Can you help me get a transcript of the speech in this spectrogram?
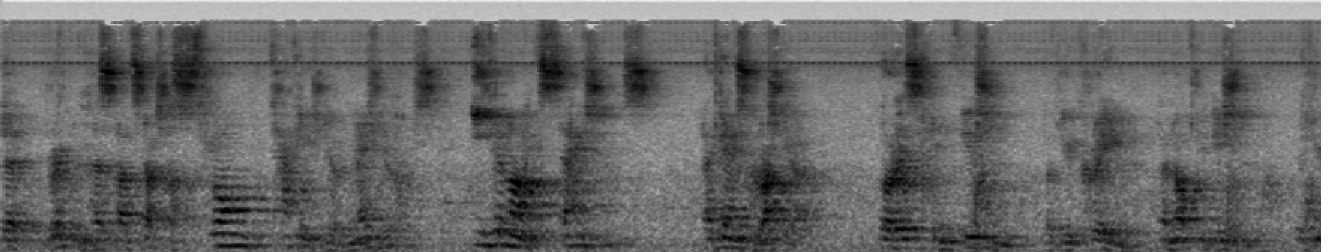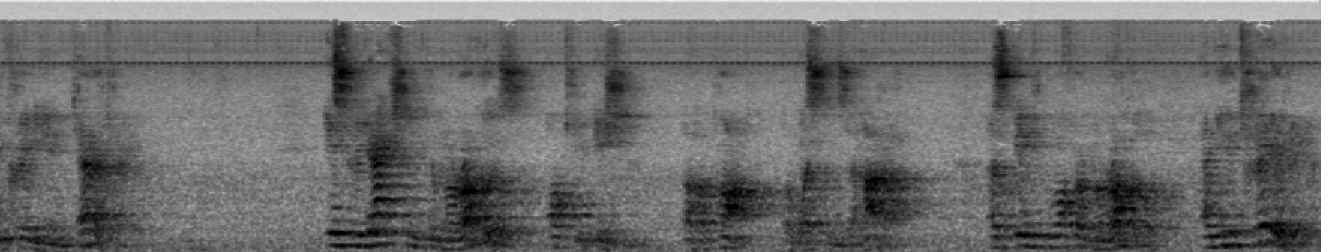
that Britain has had such a strong package of measures, economic sanctions, against Russia for its invasion of Ukraine, an occupation of Ukrainian territory. Its reaction to Morocco's occupation of a part of Western Sahara has been to offer Morocco a new trade agreement.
